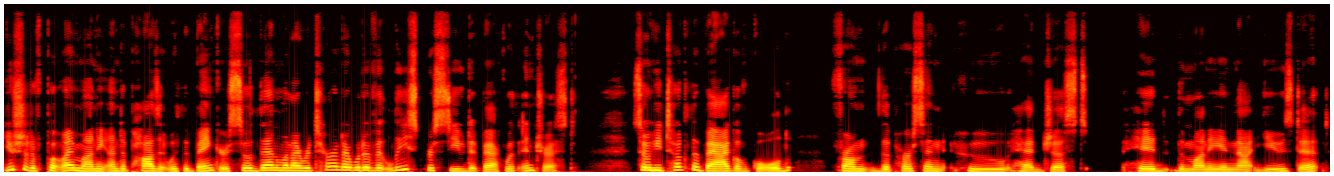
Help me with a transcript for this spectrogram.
you should have put my money on deposit with the bankers, so then when I returned I would have at least received it back with interest. So he took the bag of gold from the person who had just hid the money and not used it,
